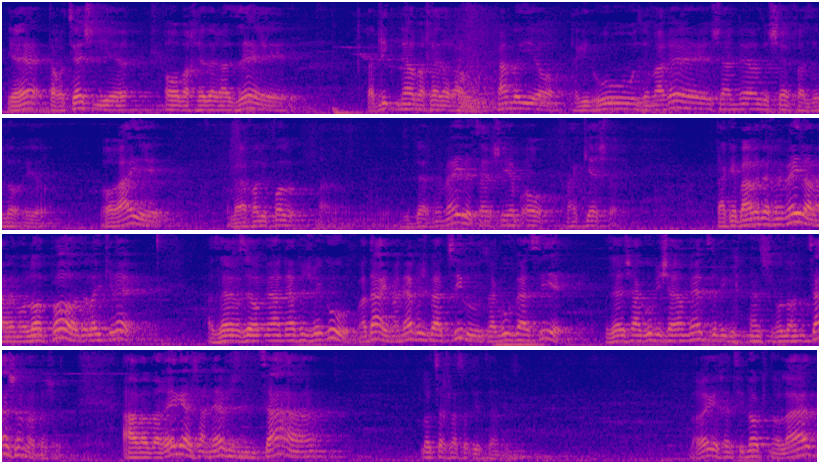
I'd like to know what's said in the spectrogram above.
Yeah, אתה רוצה שיהיה אור בחדר הזה, תדליק נר בחדר ההוא, כאן לא יהיה אור. תגיד, הוא, זה מראה שהנר זה שפע, זה לא אור. אור אריה, הוא לא יכול לפעול, זה דרך ממילא, צריך שיהיה אור, מה הקשר? אתה כבא בדרך ממילא, אבל אם הוא לא פה, זה לא יקרה. אז איך זה אומר נפש וגוף? ודאי, אם הנפש באצילוס, הגוף בעשייה. זה שהגוף יישאר מת זה בגלל שהוא לא נמצא שם פשוט. אבל ברגע שהנפש נמצא, לא צריך לעשות יותר מזה. ברגע שהתינוק נולד,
